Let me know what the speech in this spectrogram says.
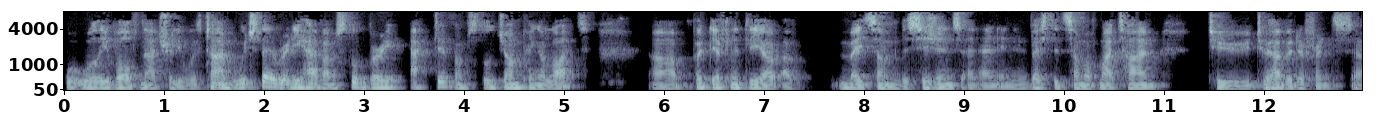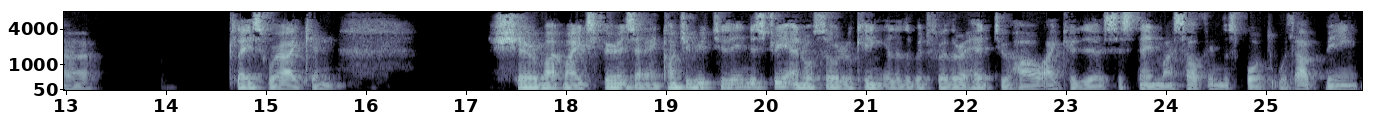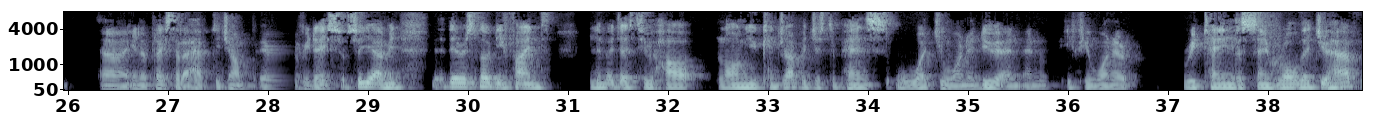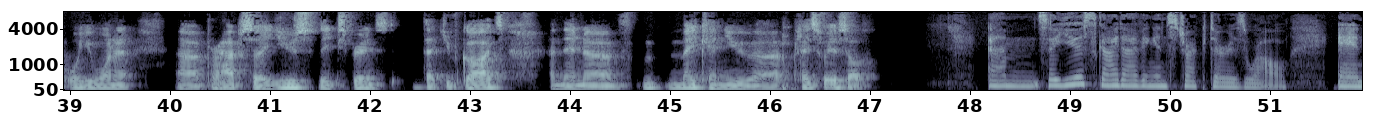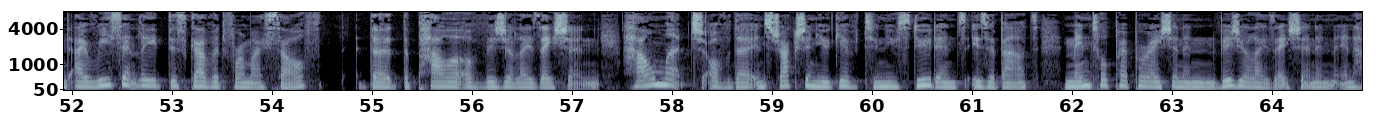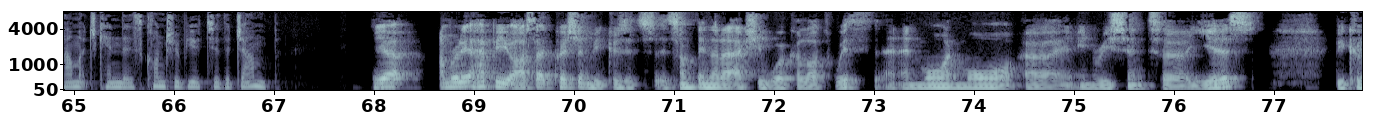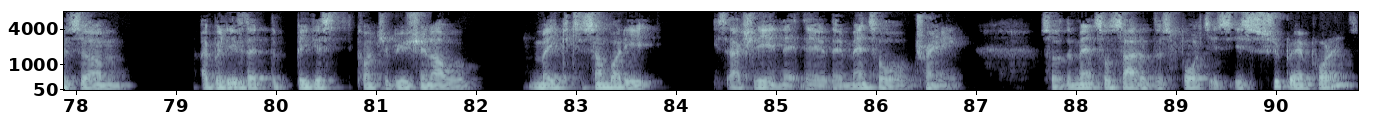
will, will evolve naturally with time, which they already have. I'm still very active. I'm still jumping a lot. Uh, but definitely I, have made some decisions and, and, and, invested some of my time to, to have a different, uh, place where I can, share my, my experience and, and, contribute to the industry and also looking a little bit further ahead to how I could uh, sustain myself in the sport without being uh, in a place that I have to jump every day. So, so yeah, I mean, there is no defined limit as to how long you can jump. It just depends what you want to do and, and if you want to retain the same role that you have or you want to uh, perhaps uh, use the experience that you've got and then uh, make a new uh, place for yourself. Um, so you're a skydiving instructor as well. And I recently discovered for myself the, the power of visualization. How much of the instruction you give to new students is about mental preparation and visualization and, and how much can this contribute to the jump? Yeah, I'm really happy you asked that question because it's it's something that I actually work a lot with and more and more uh, in recent uh, years because um, I believe that the biggest contribution I will make to somebody is actually in their, their, their mental training. So the mental side of the sport is, is super important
